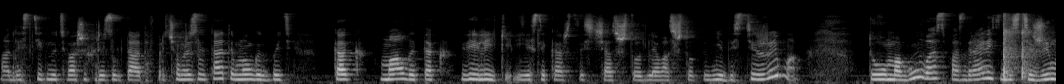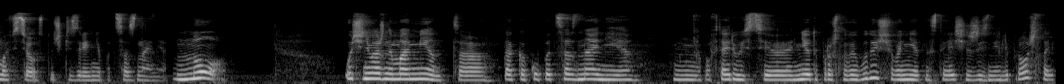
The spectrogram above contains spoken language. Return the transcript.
а, достигнуть ваших результатов. Причем результаты могут быть как малый, так великий. И если кажется сейчас, что для вас что-то недостижимо, то могу вас поздравить, достижимо все с точки зрения подсознания. Но очень важный момент, а, так как у подсознания, повторюсь, нет прошлого и будущего, нет настоящей жизни или прошлой,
